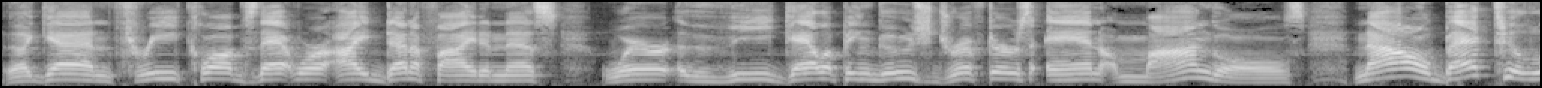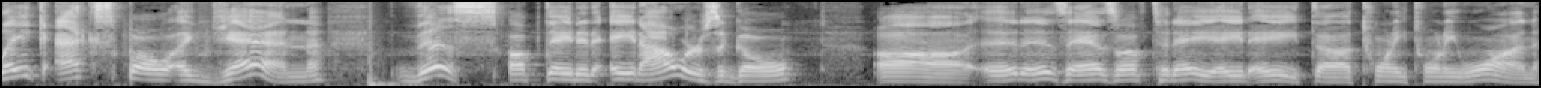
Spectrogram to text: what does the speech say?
Again, three clubs that were identified in this were the Galloping Goose Drifters and Mongols. Now, back to Lake Expo again. This updated eight hours ago. Uh, it is as of today, 8 8 uh, 2021.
